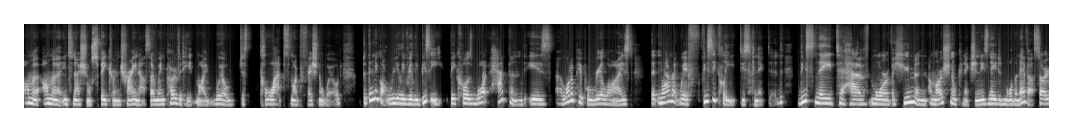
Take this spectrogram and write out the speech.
I'm a I'm an international speaker and trainer. So when COVID hit, my world just collapsed, my professional world. But then it got really, really busy because what happened is a lot of people realized that now that we're physically disconnected, this need to have more of a human emotional connection is needed more than ever. So,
